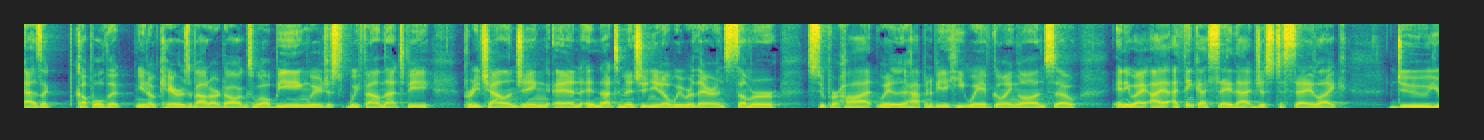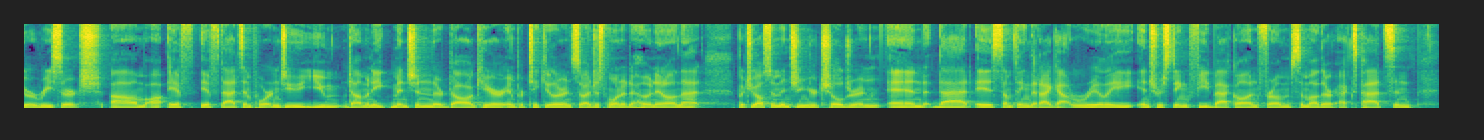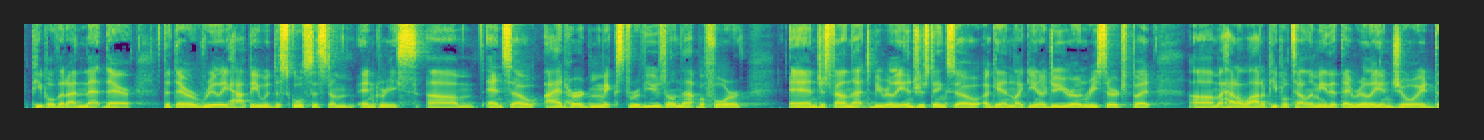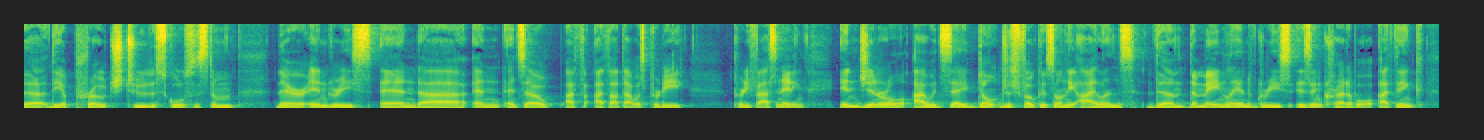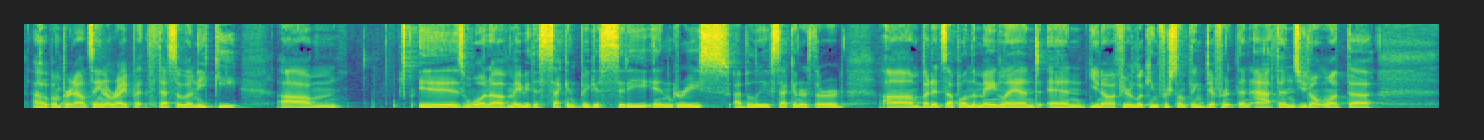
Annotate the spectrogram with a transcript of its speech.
as a couple that you know cares about our dog's well-being. We just we found that to be pretty challenging. And and not to mention you know we were there in summer super hot. We, there happened to be a heat wave going on. So anyway I, I think i say that just to say like do your research um, uh, if if that's important to you. You Dominique mentioned their dog here in particular, and so I just wanted to hone in on that. But you also mentioned your children, and that is something that I got really interesting feedback on from some other expats and people that I met there. That they were really happy with the school system in Greece, um, and so I had heard mixed reviews on that before and just found that to be really interesting. So again, like you know, do your own research. But um, I had a lot of people telling me that they really enjoyed the the approach to the school system there in Greece, and uh, and and so I, f- I thought that was pretty pretty fascinating. In general, I would say don't just focus on the islands. the The mainland of Greece is incredible. I think I hope I'm pronouncing it right, but Thessaloniki. Um, is one of maybe the second biggest city in Greece, I believe, second or third. Um, but it's up on the mainland, and you know, if you're looking for something different than Athens, you don't want the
